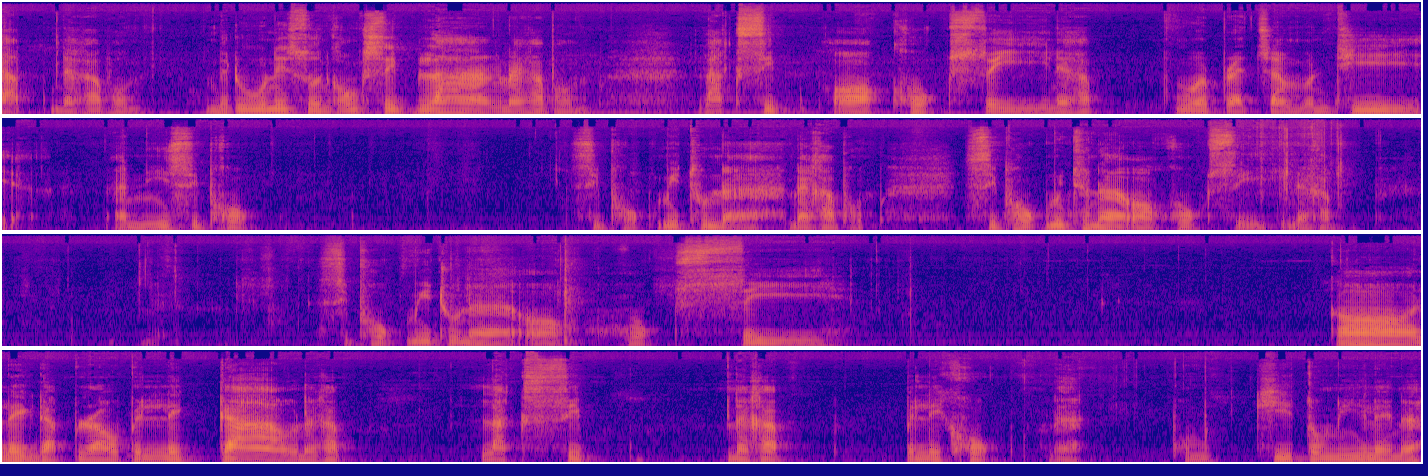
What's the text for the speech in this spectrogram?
ดับนะครับผมมาดูในส่วนของ 10 ล่างนะครับผมหลัก 10 ออก 64 นะครับงวดประจำวันที่อันนี้ 16 16 มิถุนานะครับผม 16 มิถุนาออก 64 นะครับ 16 มิถุนาออก 64 ก็เลขดับเราเป็นเลข9นะครับ หลัก 10 นะครับ เป็นเลข6นะ ผมขีดตรงนี้เลยนะ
